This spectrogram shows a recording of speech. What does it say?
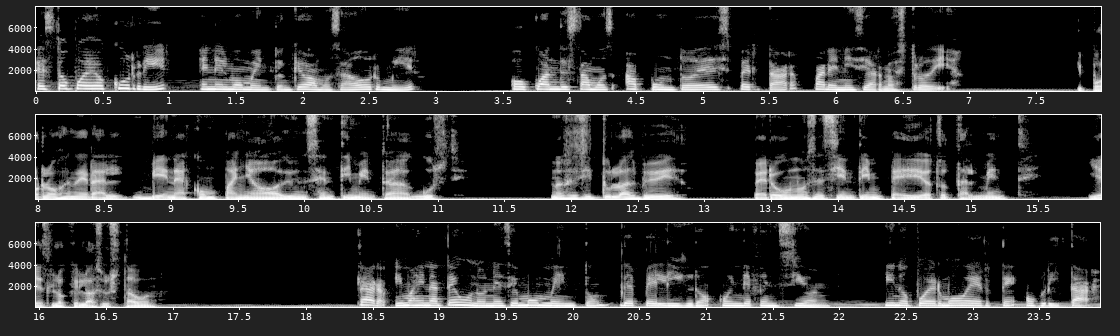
Esto puede ocurrir en el momento en que vamos a dormir o cuando estamos a punto de despertar para iniciar nuestro día. Y por lo general viene acompañado de un sentimiento de angustia. No sé si tú lo has vivido, pero uno se siente impedido totalmente, y es lo que lo asusta a uno. Claro, imagínate uno en ese momento de peligro o indefensión y no poder moverte o gritar.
